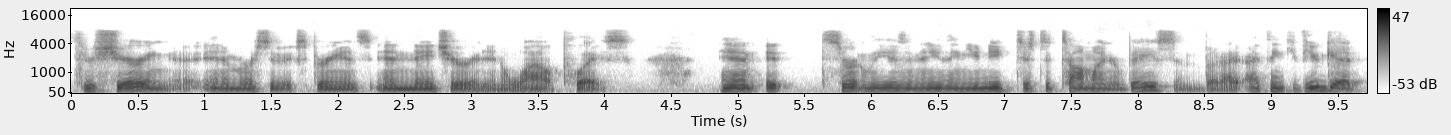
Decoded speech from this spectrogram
through sharing an immersive experience in nature and in a wild place. And it certainly isn't anything unique just to Tom Miner Basin. But I, I, think if you get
